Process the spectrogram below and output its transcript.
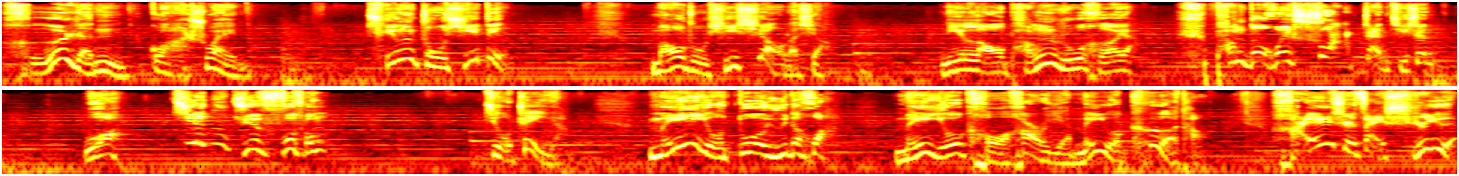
何人挂帅呢？请主席定。毛主席笑了笑：“你老彭如何呀？”彭德怀唰站起身：“我坚决服从。”就这样，没有多余的话，没有口号，也没有客套，还是在十月，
